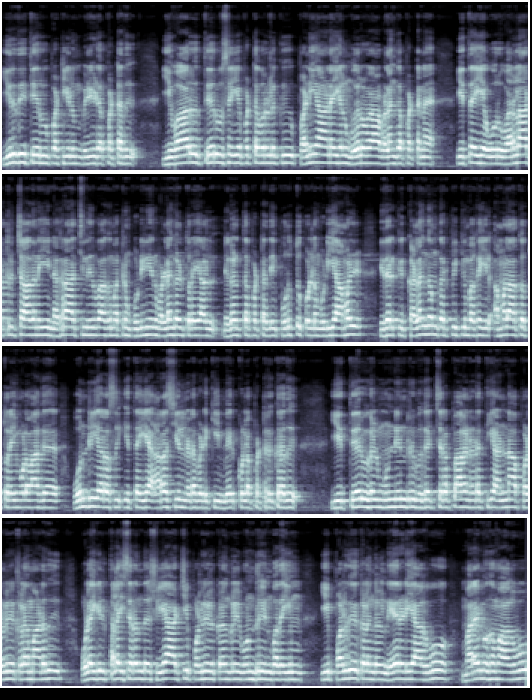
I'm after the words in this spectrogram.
இறுதித் தேர்வு பட்டியலும் வெளியிடப்பட்டது. இவ்வாறு தேர்வு செய்யப்பட்டவர்களுக்கு பணி முதல்வரால் வழங்கப்பட்டன. இத்தகைய ஒரு வரலாற்று சாதனையை நகராட்சி நிர்வாகம் மற்றும் குடிநீர் வழங்கல் துறையால் நிகழ்த்தப்பட்டதை பொறுத்து கொள்ள முடியாமல் இதற்கு களங்கம் கற்பிக்கும் வகையில் அமலாக்கத்துறை மூலமாக ஒன்றிய அரசு இத்தகைய அரசியல் நடவடிக்கை மேற்கொள்ளப்பட்டிருக்கிறது. இத்தேர்வுகள் முன்னின்று மிகச் சிறப்பாக நடத்திய அண்ணா பல்கலைக்கழகமானது உலகில் தலை சிறந்த சுயாட்சி பல்கலைக்கழகங்களில் ஒன்று என்பதையும் இப்பல்கலைக்கழகங்கள் நேரடியாகவோ மறைமுகமாகவோ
